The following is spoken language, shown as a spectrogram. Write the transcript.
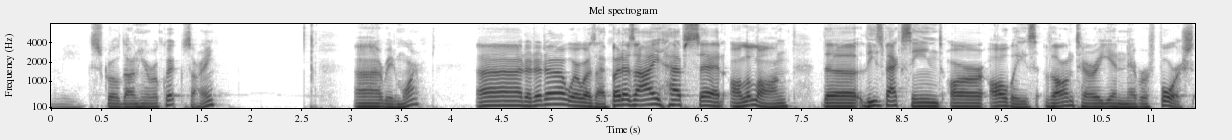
let me scroll down here real quick, sorry. Uh, read more. Uh, da, da, da, where was I? But as I have said all along, the these vaccines are always voluntary and never forced.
